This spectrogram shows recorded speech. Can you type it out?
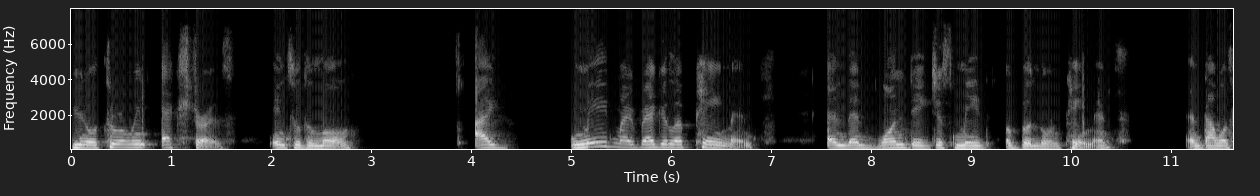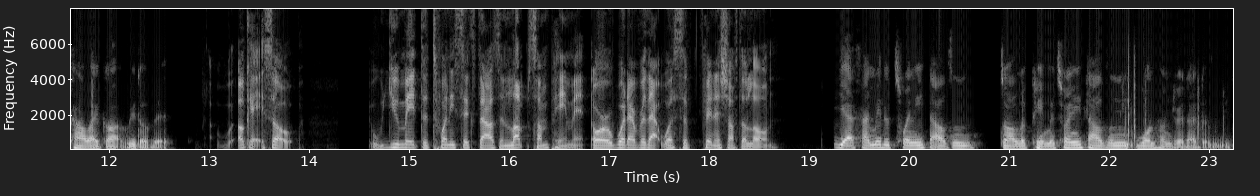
you know, throwing extras into the loan. I made my regular payments and then one day just made a balloon payment. And that was how I got rid of it. Okay. So you made the 26,000 lump sum payment or whatever that was to finish off the loan. Yes, I made a $20,000 payment, 20100 I believe.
